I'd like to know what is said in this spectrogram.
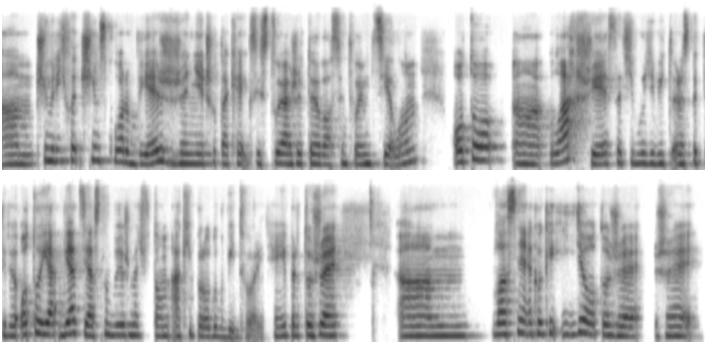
um, čím, rýchle, čím skôr vieš, že niečo také existuje a že to je vlastne tvojim cieľom, o to uh, ľahšie sa ti bude vytvoriť, respektíve o to ja, viac jasno budeš mať v tom, aký produkt vytvoriť. Hej? Pretože um, vlastne ako keď ide o to, že, že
